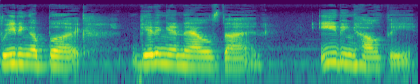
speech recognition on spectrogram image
reading a book, getting your nails done, eating healthy,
